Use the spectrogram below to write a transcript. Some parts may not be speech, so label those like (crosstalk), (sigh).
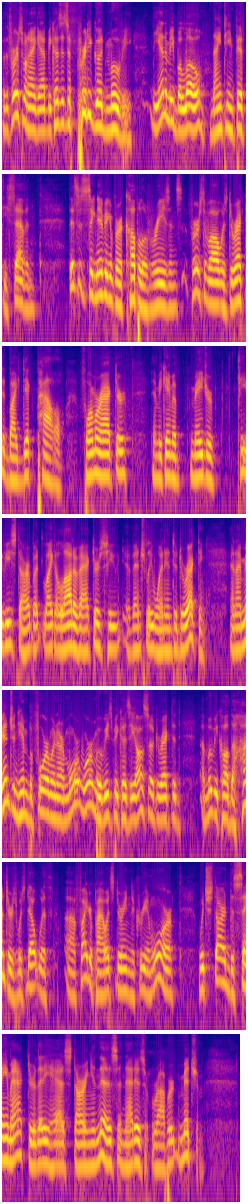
but the first one I got because it's a pretty good movie. The Enemy Below, 1957. This is significant for a couple of reasons. First of all, it was directed by Dick Powell, former actor, and became a major TV star, but like a lot of actors, he eventually went into directing. And I mentioned him before when our more war movies because he also directed a movie called The Hunters, which dealt with uh, fighter pilots during the Korean War, which starred the same actor that he has starring in this, and that is Robert Mitchum.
